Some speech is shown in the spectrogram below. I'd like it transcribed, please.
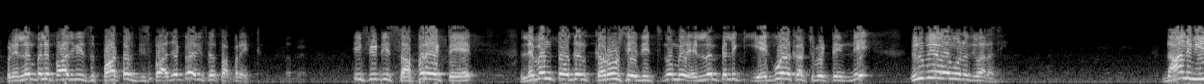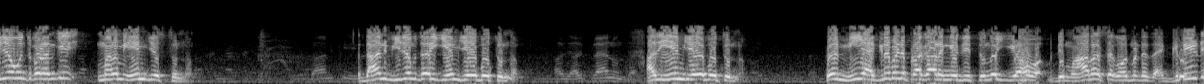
ఇప్పుడు Yellampalli project is part of this project or is separate if it is separate eleven thousand crores ఏది ఇచ్చిందో మీరు ఎల్లంపల్లికి ఎగువ ఖర్చు పెట్టింది నిరుపయోగంగా ఉన్నది వాళ్ళది. దాన్ని వినియోగించుకోవడానికి మనం ఏం చేస్తున్నాం? దాన్ని వినియోగించడానికి ఏం చేయబోతున్నాం? అది అది ప్లాన్ ఉంది. అది ఏం చేయబోతున్నాం? మీ అగ్రిమెంట్ ప్రకారం ఏది ఇస్తుందో the Maharashtra government has agreed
